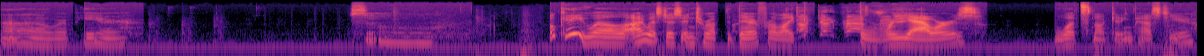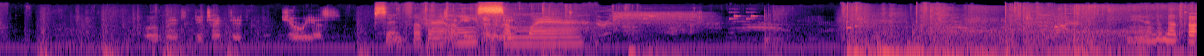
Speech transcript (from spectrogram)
Ah, we're up here. So Okay, well, I was just interrupted there for like Not getting past three me. hours. What's not getting past you? Movement detected. Curious. Synth apparently somewhere. And another. Uh,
